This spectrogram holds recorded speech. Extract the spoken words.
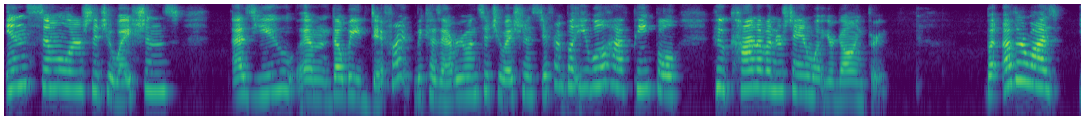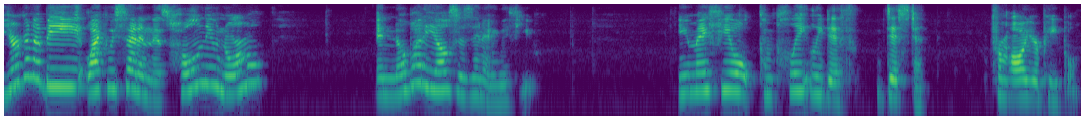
in similar situations as you um they'll be different because everyone's situation is different but you will have people who kind of understand what you're going through. But otherwise you're going to be like we said in this whole new normal and nobody else is in it with you. You may feel completely dif- distant from all your people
